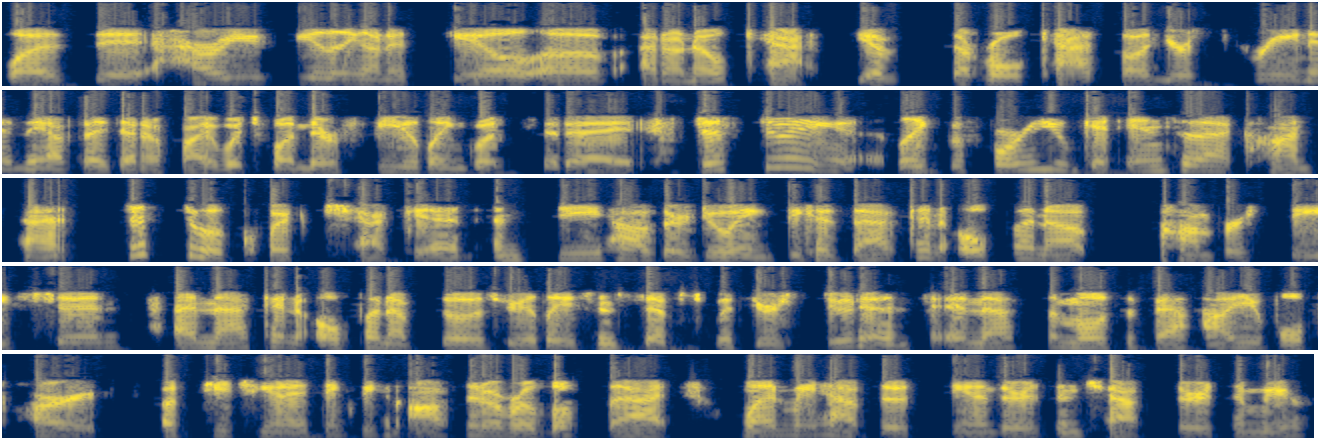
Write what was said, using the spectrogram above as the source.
Was it, how are you feeling on a scale of, I don't know, cats? You have several cats on your screen and they have to identify which one they're feeling with today. Just doing, like, before you get into that content, just do a quick check in and see how they're doing because that can open up conversation and that can open up those relationships with your students. And that's the most valuable part of teaching. And I think we can often overlook that when we have those standards and chapters and we're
